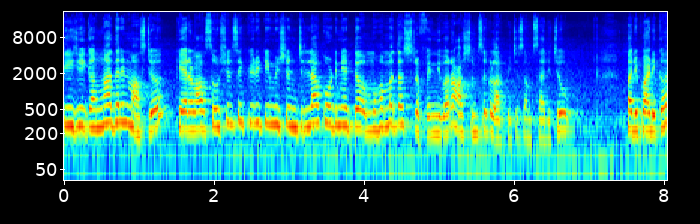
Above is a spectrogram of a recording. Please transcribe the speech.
T G Gangadharan master Kerala social security mission ജില്ലാ കോർഡിനേറ്റർ മുഹമ്മദ് അഷ്റഫ് എന്നിവർ ആശംസകൾ അർപ്പിച്ച് സംസാരിച്ചു. പരിപാടിക്ക്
